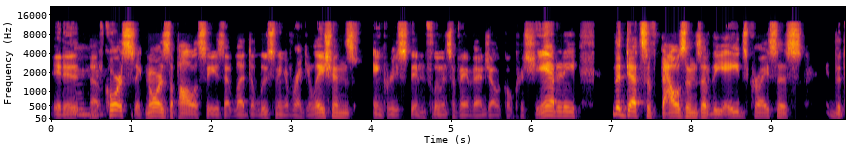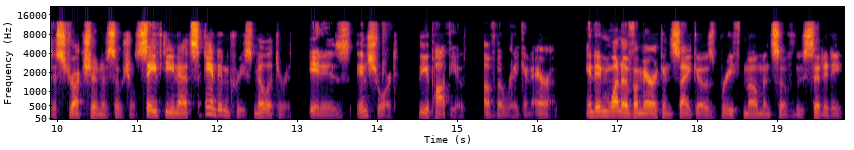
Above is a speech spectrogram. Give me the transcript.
It is, Mhm. of course, ignores the policies that led to loosening of regulations, increased influence of evangelical Christianity, the deaths of thousands of the AIDS crisis, the destruction of social safety nets, and increased militarism. It is, in short, the apotheosis of the Reagan era. And in one of American Psycho's brief moments of lucidity,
